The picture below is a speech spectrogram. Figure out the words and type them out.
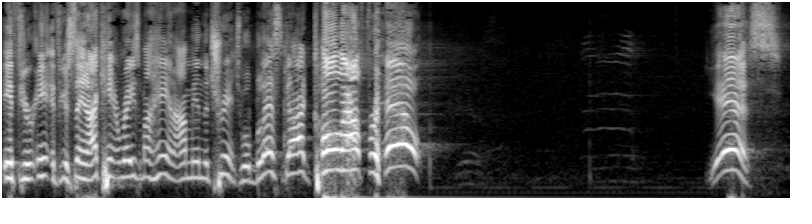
If you're in, if you're saying I can't raise my hand, I'm in the trench. Well, bless God, call out for help. Yes.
